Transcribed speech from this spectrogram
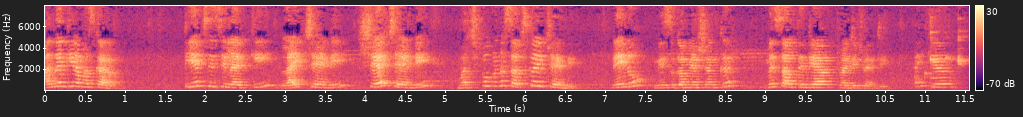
అందరికీ నమస్కారం. టిఎఫ్సిసి లైవ్కి లైక్ చేయండి షేర్ చేయండి మర్చిపోకుండా సబ్స్క్రైబ్ చేయండి. నేను మీ Sugamya Shankar Miss South India twenty twenty. Thank you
